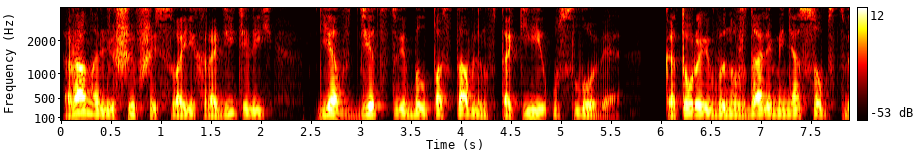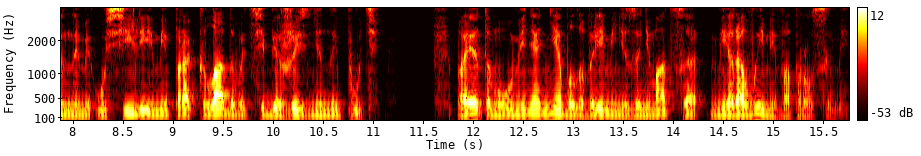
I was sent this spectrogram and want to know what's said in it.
Рано лишившись своих родителей, я в детстве был поставлен в такие условия, которые вынуждали меня собственными усилиями прокладывать себе жизненный путь. Поэтому у меня не было времени заниматься мировыми вопросами.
